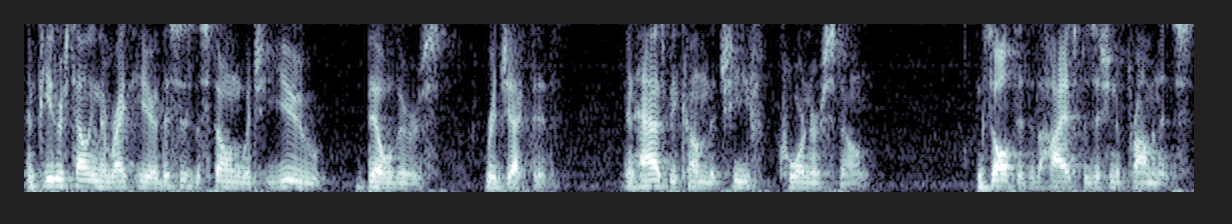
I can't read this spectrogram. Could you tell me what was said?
And Peter's telling them right here this is the stone which you, builders, rejected and has become the chief cornerstone, exalted to the highest position of prominence.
